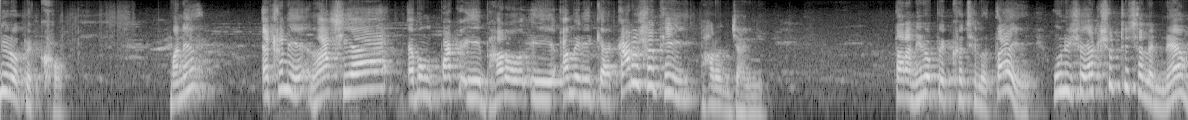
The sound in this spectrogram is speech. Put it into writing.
নিরপেক্ষ। মানে এখানে রাশিয়া এবং পাক এই ভারত এই আমেরিকা কারও সাথেই ভারত যায়নি। তারা নিরপেক্ষ ছিল। তাই উনিশশো একষট্টি সালে ন্যাম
